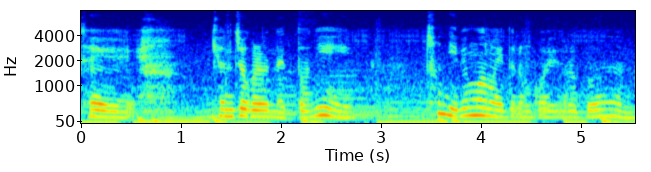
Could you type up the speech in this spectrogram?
제 견적을 냈더니 1,200만 원이 드는 거예요, 여러분.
